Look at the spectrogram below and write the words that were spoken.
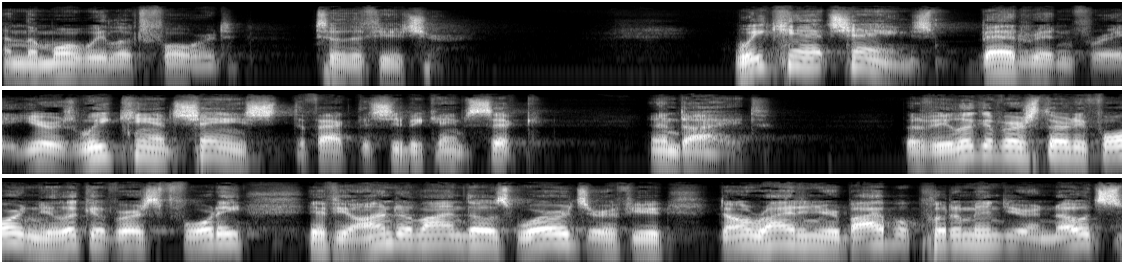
and the more we looked forward to the future. We can't change bedridden for eight years. We can't change the fact that she became sick and died. But if you look at verse 34 and you look at verse 40, if you underline those words or if you don't write in your Bible, put them into your notes,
